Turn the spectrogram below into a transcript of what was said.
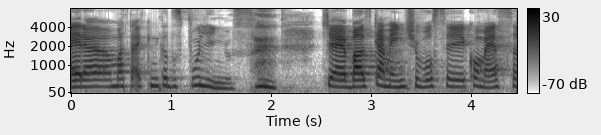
era uma técnica dos pulinhos. que é basicamente você começa.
